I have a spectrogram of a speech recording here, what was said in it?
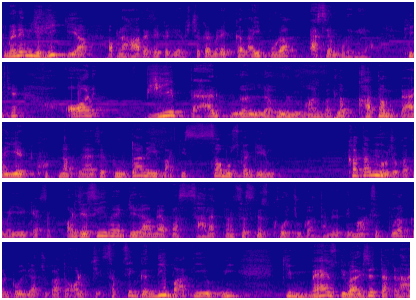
तो मैंने भी यही किया, अपना हाथ ऐसे कर लिया। इस चक्कर मेरा कलाई पूरा ऐसे मुड़ गया। ठीक है? और ये पैर पूरा लहू लुहान मतलब खत्म पैर ये घुटना पूरा ऐसे टूटा नहीं, बाकी सब उसका गेम खत्म ही हो चुका था, मैं ये कह सकता और जैसे ही मैं गिरा, मैं अपना सारा कॉन्सियसनेस खो चुका था, मेरे दिमाग से पूरा कंट्रोल जा चुका था, और सबसे गंदी बात ये हुई कि मैं उस डिवाइड से टकरा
